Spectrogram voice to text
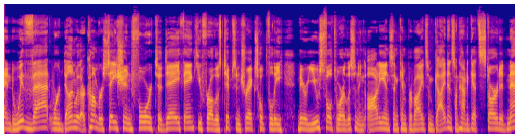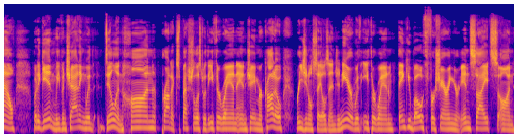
And with that, we're done with our conversation for today. Thank you for all those tips and tricks. Hopefully, they're useful to our listening audience and can provide some guidance on how to get started now. But again, we've been chatting with Dylan Hahn, product specialist with Etherwan, and Jay Mercado, regional sales engineer with Etherwan. Thank you both for sharing your insights on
